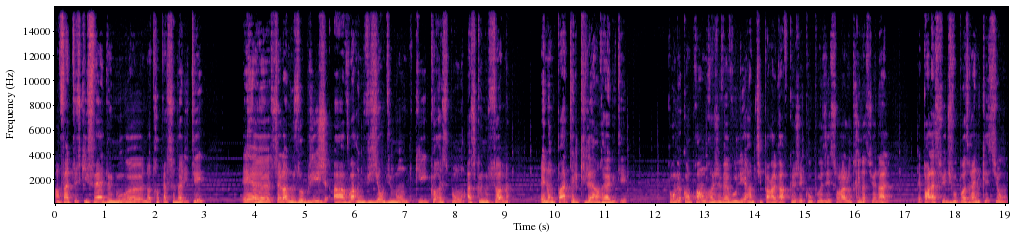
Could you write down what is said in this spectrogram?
enfin tout ce qui fait de nous euh, notre personnalité, et euh, cela nous oblige à avoir une vision du monde qui correspond à ce que nous sommes et non pas tel qu'il est en réalité. Pour mieux comprendre, je vais vous lire un petit paragraphe que j'ai composé sur la loterie nationale et par la suite je vous poserai une question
